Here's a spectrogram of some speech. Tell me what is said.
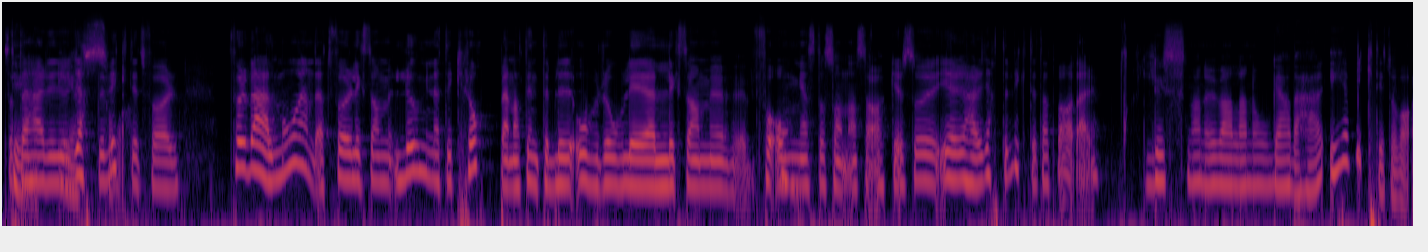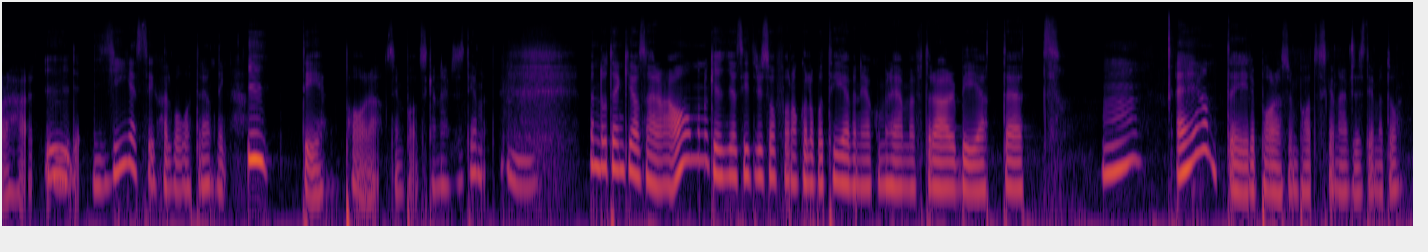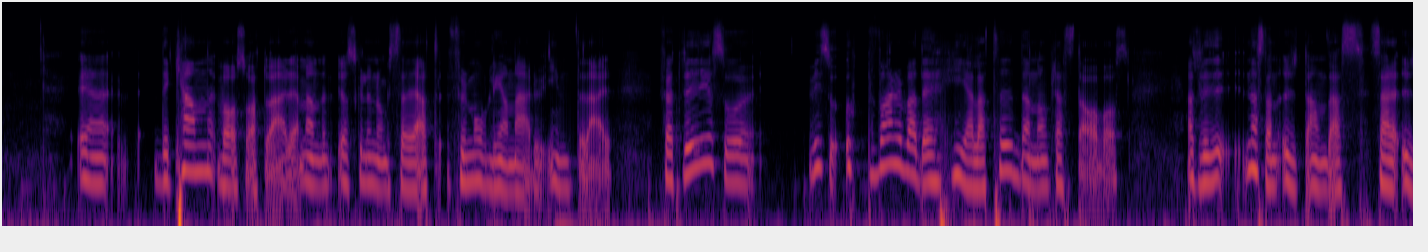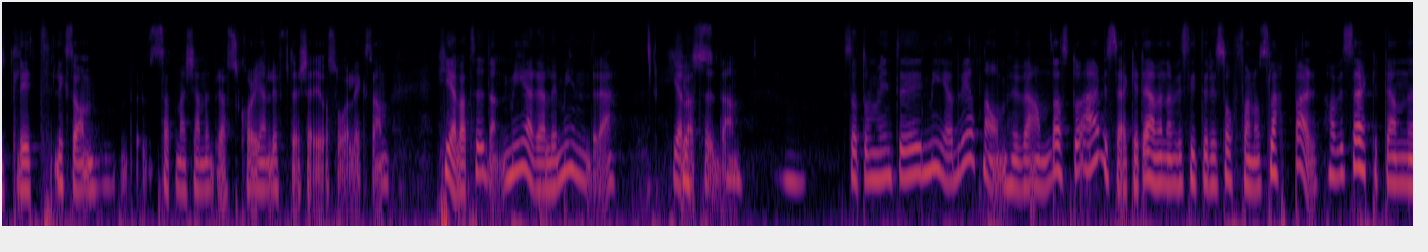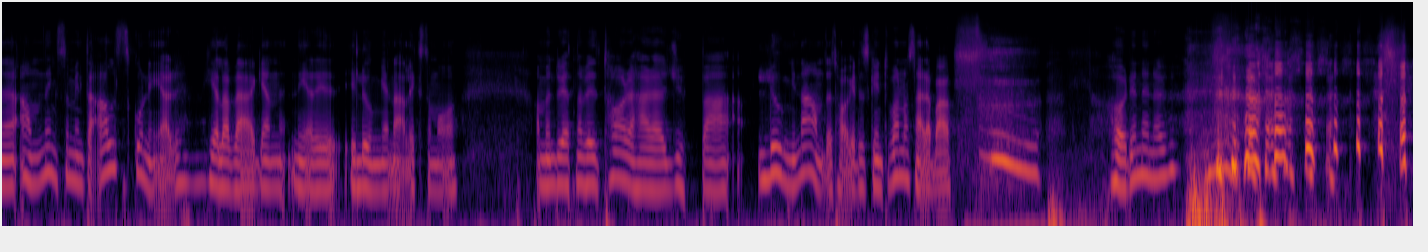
Så det, det här är ju är jätteviktigt så. för för välmåendet, för liksom lugnet i kroppen, att inte bli orolig eller liksom eh, få mm. ångest och sådana saker, så är det här jätteviktigt att vara där. Lyssna nu alla noga. Det här är viktigt att vara här. I mm. det. Ge sig själva återhämtning i det parasympatiska nervsystemet. Mm. Men då tänker jag så här, ja men okej, jag sitter i soffan och kollar på TV när jag kommer hem efter arbetet. Mm. Är jag inte i det parasympatiska nervsystemet då? Eh, det kan vara så att du är det, men jag skulle nog säga att förmodligen är du inte där. För att vi är så, vi är så uppvarvade hela tiden, de flesta av oss, att vi nästan utandas så här ytligt, liksom, så att man känner bröstkorgen lyfter sig och så. Liksom. Hela tiden, mer eller mindre. Hela Just. tiden. Mm. Så att om vi inte är medvetna om hur vi andas, då är vi säkert, även när vi sitter i soffan och slappar, har vi säkert en eh, andning som inte alls går ner hela vägen ner i, i lungorna. Liksom och, ja, men du vet när vi tar det här djupa, lugna andetaget, det ska inte vara något så här bara Hörde ni nu?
